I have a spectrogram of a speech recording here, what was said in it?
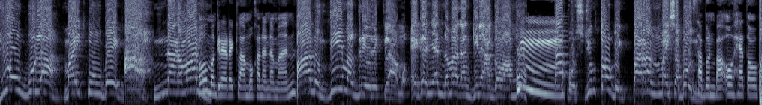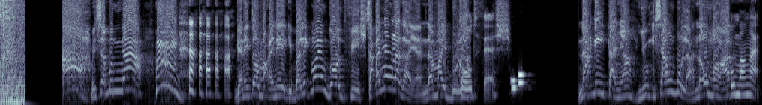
Yung bula, may tubig. Ah, na naman. Oh, magrereklamo ka na naman? Paano di magre-reklamo? Eh ganyan naman ang ginagawa mo. Hmm. Tapos yung tubig parang may sabon. Sabon ba? Oh, heto. May sabon nga. Hmm. Ganito makinig, ibalik mo yung goldfish sa kanyang lagayan na may bula. Goldfish. Nakita niya yung isang bula na umangat. Umangat.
